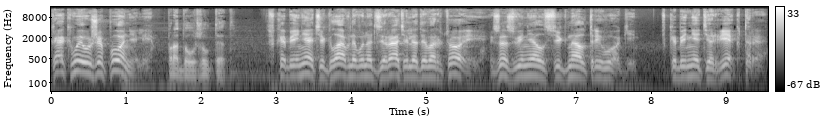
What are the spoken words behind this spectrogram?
«Как вы уже поняли», — продолжил Тед, — в кабинете главного надзирателя Девартой зазвенел сигнал тревоги. В кабинете ректора,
